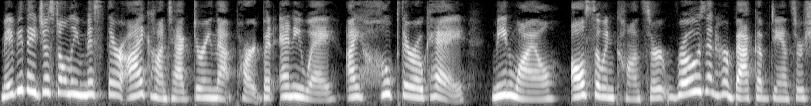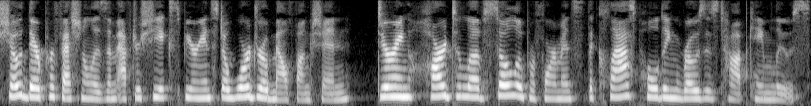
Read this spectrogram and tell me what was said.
Maybe they just only missed their eye contact during that part, but anyway, I hope they're okay. Meanwhile, also in concert, Rose and her backup dancer showed their professionalism after she experienced a wardrobe malfunction. During Hard to Love solo performance, the clasp holding Rose's top came loose.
